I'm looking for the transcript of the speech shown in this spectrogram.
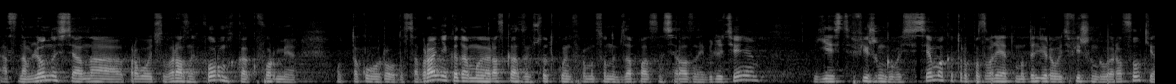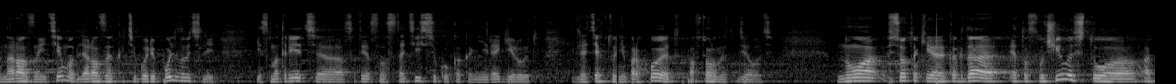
осведомленности. Она проводится в разных формах, как в форме вот такого рода собраний, когда мы рассказываем, что такое информационная безопасность, разные бюллетени, есть фишинговая система, которая позволяет моделировать фишинговые рассылки на разные темы для разных категорий пользователей и смотреть, э, соответственно, статистику, как они реагируют. И для тех, кто не проходит, повторно это делать. Но все-таки, когда это случилось, то а,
